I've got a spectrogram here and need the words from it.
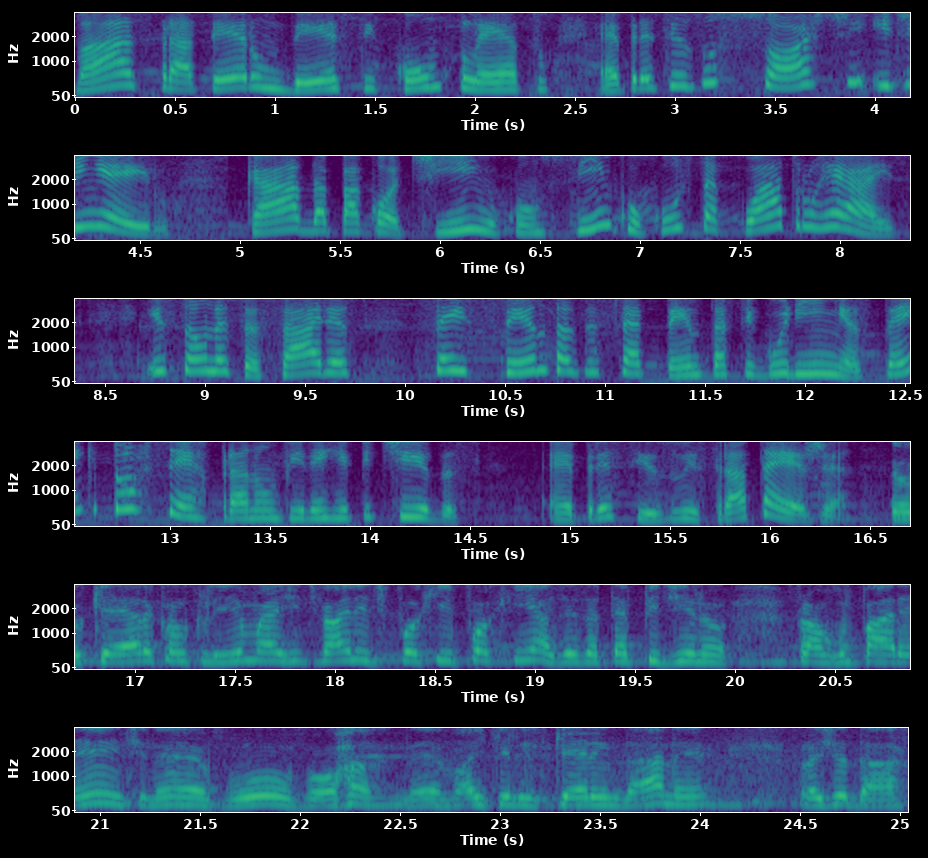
Mas para ter um desse completo, é preciso sorte e dinheiro. Cada pacotinho com cinco custa R$ 4,00 e são necessárias 670 figurinhas. Tem que torcer para não virem repetidas. É preciso estratégia. Eu quero concluir, mas a gente vai ali de pouquinho em pouquinho, às vezes até pedindo para algum parente, né, vô, vó, né, vai que eles querem dar, né, para ajudar.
